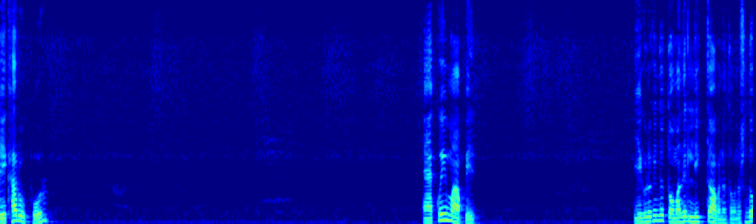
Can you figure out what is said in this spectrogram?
রেখার উপর একই মাপের, এগুলো কিন্তু তোমাদের লিখতে হবে না, তোমরা শুধু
